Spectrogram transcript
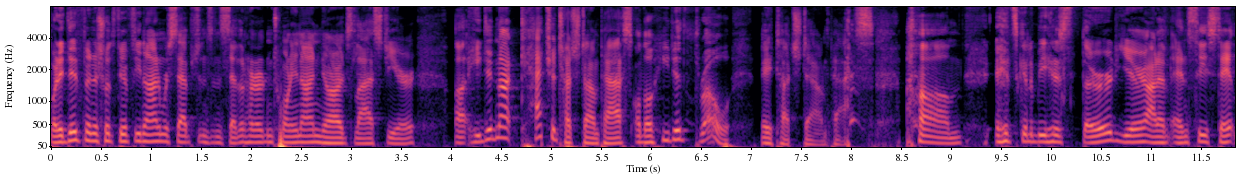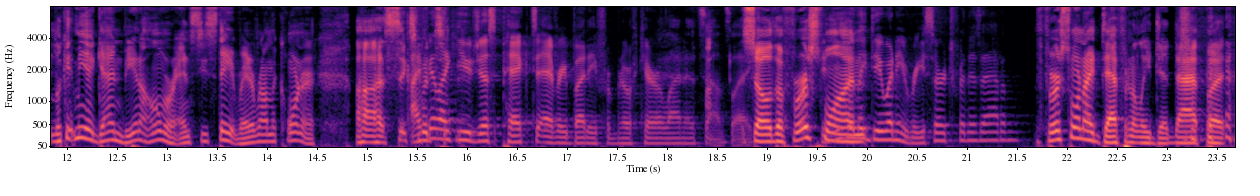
but he did finish with 59 receptions and 729 yards last year. Uh, he did not catch a touchdown pass, although he did throw a touchdown pass. Um, it's going to be his third year out of NC State. Look at me again, being a homer. NC State, right around the corner. Uh, six. I feel like you just picked everybody from North Carolina. It sounds like. So the first did one. you really do any research for this, Adam? The first one I definitely did that, but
